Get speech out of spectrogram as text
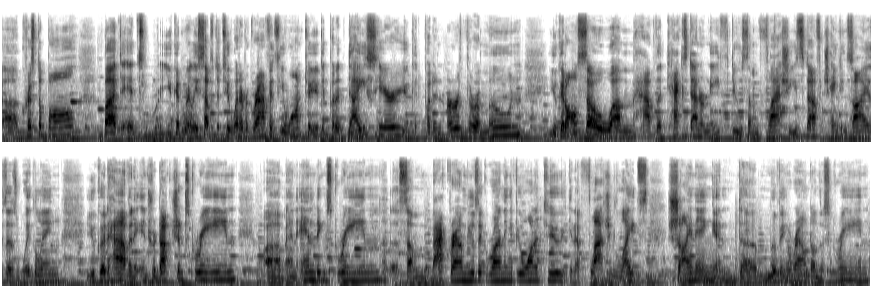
uh, crystal ball, but it's you could really substitute whatever graphics you want to. You could put a dice here, you could put an earth or a moon. You could also um, have the text underneath do some flashy stuff, changing sizes, wiggling. You could have an introduction screen, um, an ending screen, some background music running if you wanted to. You could have flashing lights shining and uh, moving around on the screen.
